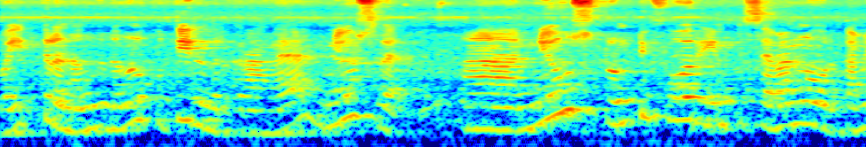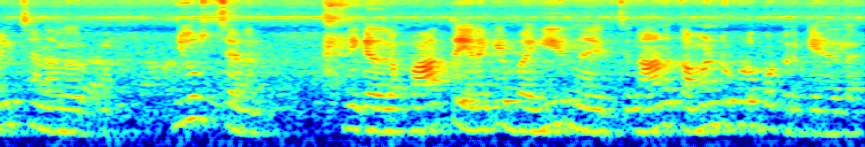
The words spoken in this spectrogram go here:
வயிற்றில் நங்கு நங்குன்னு குத்தி இருந்திருக்கிறாங்க நியூஸில் news twenty four into seven ஒரு தமிழ் சேனல் இருக்கும். நியூஸ் சேனல் இன்றைக்கி அதில் பார்த்து எனக்கே பகீர்னு ஆயிடுச்சு நானும் கமெண்ட் கூட போட்டிருக்கேன் அதில்.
